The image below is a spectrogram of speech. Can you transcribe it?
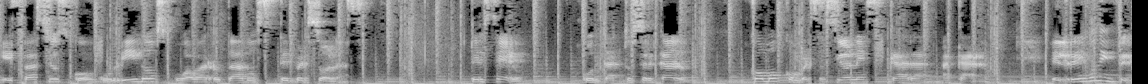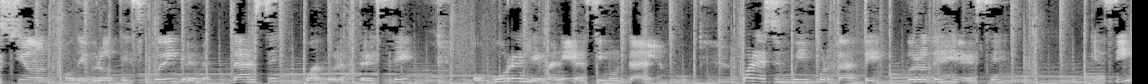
espacios concurridos o abarrotados de personas. Tercero, contacto cercano, como conversaciones cara a cara. El riesgo de infección o de brotes puede incrementarse cuando las 3C ocurren de manera simultánea. Por eso es muy importante protegerse y así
